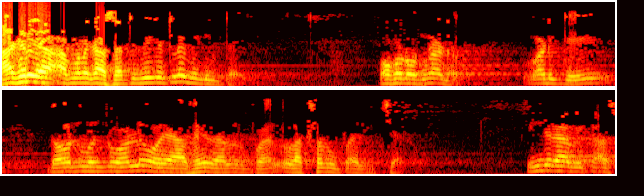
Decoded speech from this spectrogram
ఆఖరి మనకు ఆ సర్టిఫికెట్లే మిగులుతాయి. ఒకడు ఉన్నాడు వాడికి గవర్నమెంట్ వాళ్ళు ఓ యాభై వేల రూపాయలు లక్ష రూపాయలు ఇచ్చారు. ఇందిరా వికాస్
